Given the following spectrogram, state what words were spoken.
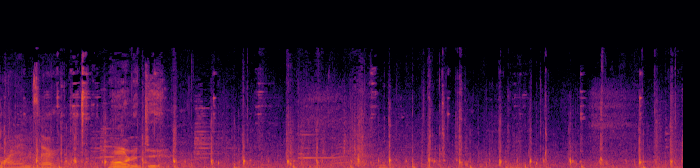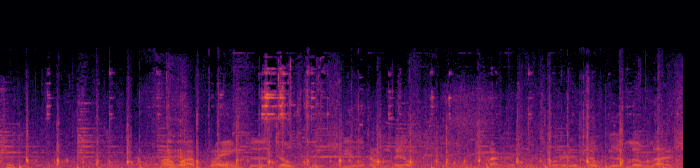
Morning, sir. Morning to you. Claims a ghost been stealing her milk. I reckon it's one of them no good lowlifes.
